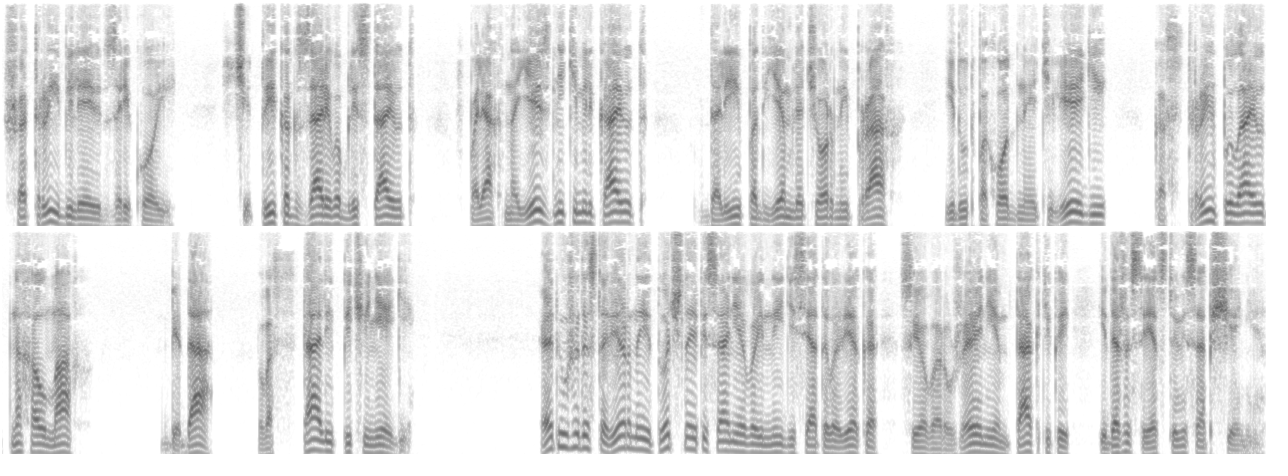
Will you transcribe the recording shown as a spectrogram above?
шатры белеют за рекой, щиты, как зарево, блистают, в полях наездники мелькают, вдали подъемля черный прах, идут походные телеги, костры пылают на холмах, Беда! Восстали печенеги! Это уже достоверное и точное описание войны X века с ее вооружением, тактикой и даже средствами сообщения.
